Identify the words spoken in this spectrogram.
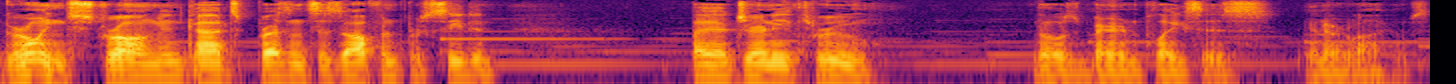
Growing strong in God's presence is often preceded by a journey through those barren places in our lives.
